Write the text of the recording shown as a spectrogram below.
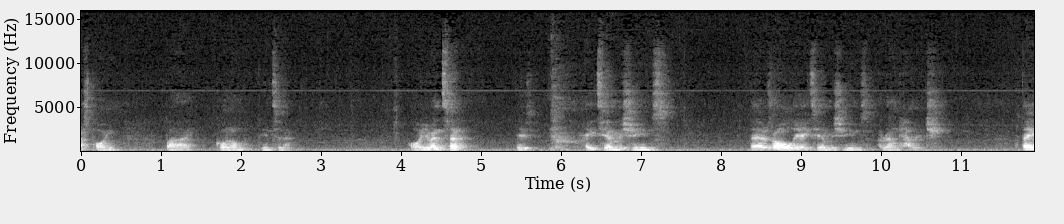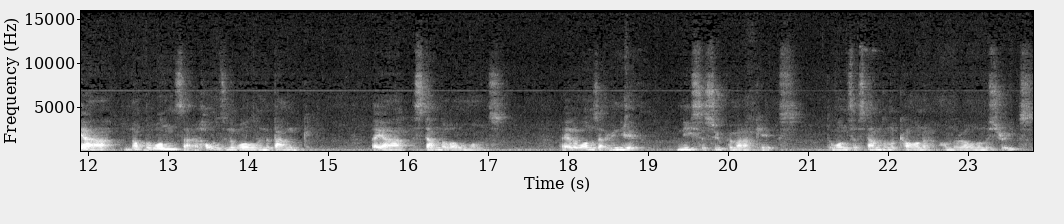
cash point by going on the internet. All you enter is ATM machines. There's all the ATM machines around Harwich. They are not the ones that are holes in the wall in the bank, they are the standalone ones. They're the ones that are in your NISA supermarkets, the ones that stand on the corner on their own on the streets.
